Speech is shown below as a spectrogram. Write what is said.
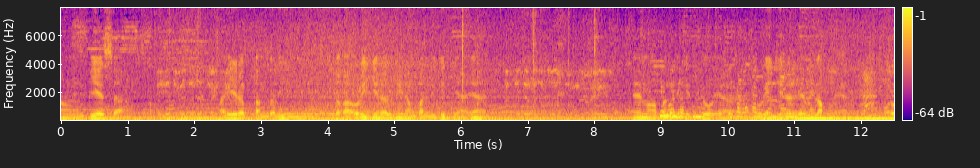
ang pyesa, mahirap tanggalin. Saka original din ang pandikit niya. Yan. Yan mga pandikit to. Yan. Original yan. Black na yan. So,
